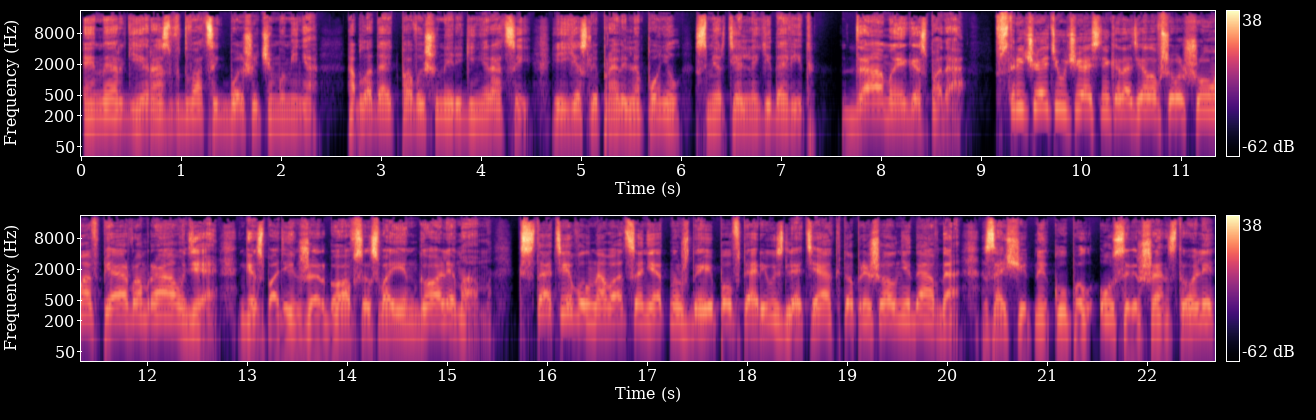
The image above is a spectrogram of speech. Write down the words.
«Энергии раз в двадцать больше, чем у меня. Обладает повышенной регенерацией и, если правильно понял, смертельно ядовит». «Дамы и господа, Встречайте участника, наделавшего шума в первом раунде, господин Жергов со своим големом. Кстати, волноваться нет нужды, повторюсь, для тех, кто пришел недавно. Защитный купол усовершенствовали,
